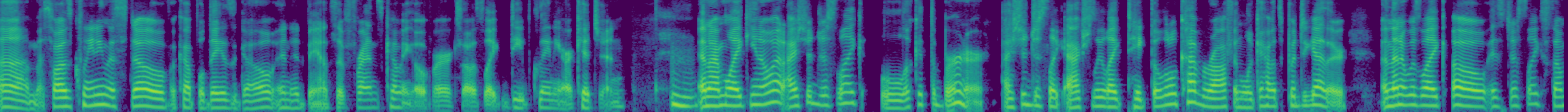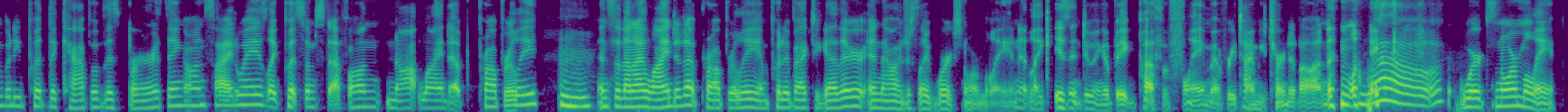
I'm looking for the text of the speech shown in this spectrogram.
um so i was cleaning the stove a couple days ago in advance of friends coming over because i was like deep cleaning our kitchen Mhm. and i'm like you know what i should just like look at the burner i should just like actually like take the little cover off and look at how it's put together and then it was like oh it's just like somebody put the cap of this burner thing on sideways like put some stuff on not lined up properly Mhm. and so then I lined it up properly and put it back together and now it just like works normally and it like isn't doing a big puff of flame every time you turn it on and like Wow. works normally.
